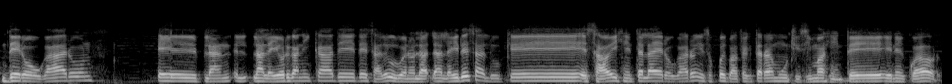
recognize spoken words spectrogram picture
derogaron el plan, el- la ley orgánica de, de salud. Bueno, la, la ley de salud que estaba vigente la derogaron y eso pues va a afectar a muchísima gente en Ecuador.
